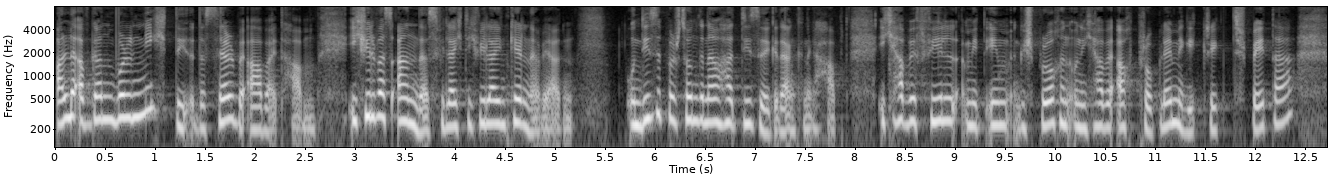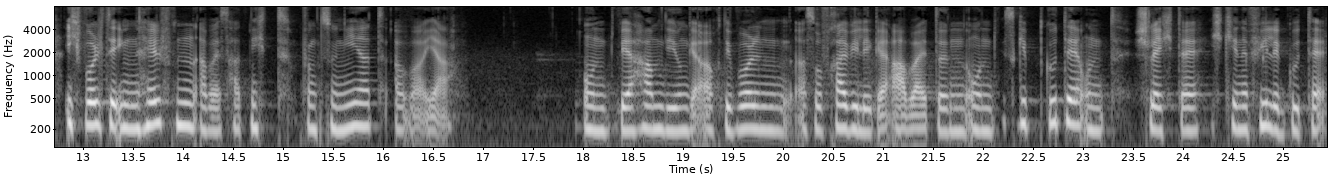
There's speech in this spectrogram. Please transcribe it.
alle Afghanen wollen nicht die, dasselbe Arbeit haben. Ich will was anderes. Vielleicht ich will ein Kellner werden. Und diese Person genau hat diese Gedanken gehabt. Ich habe viel mit ihm gesprochen und ich habe auch Probleme gekriegt später. Ich wollte ihm helfen, aber es hat nicht funktioniert. Aber ja. Und wir haben die Jungen auch, die wollen also Freiwillige arbeiten. Und es gibt gute und schlechte. Ich kenne viele gute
